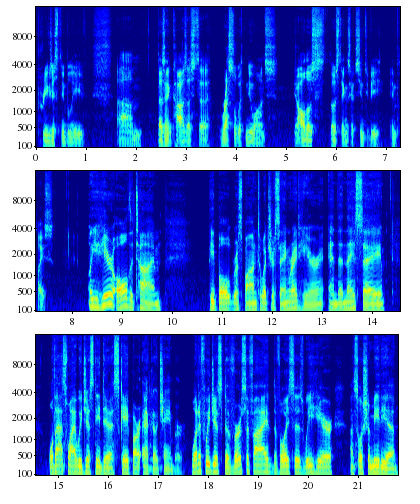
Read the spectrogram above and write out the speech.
pre-existing believe um, doesn't cause us to wrestle with nuance you know all those those things that seem to be in place. Well you hear all the time people respond to what you're saying right here and then they say well that's why we just need to escape our echo chamber. What if we just diversify the voices we hear on social media?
